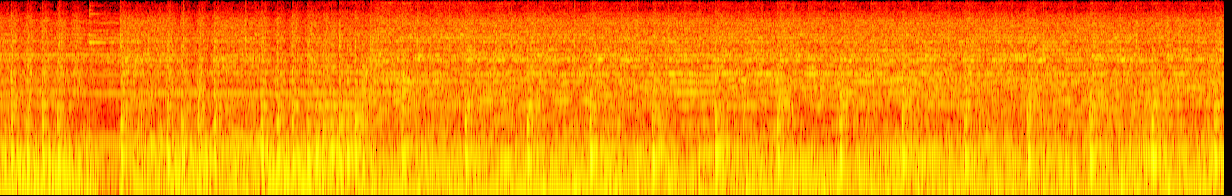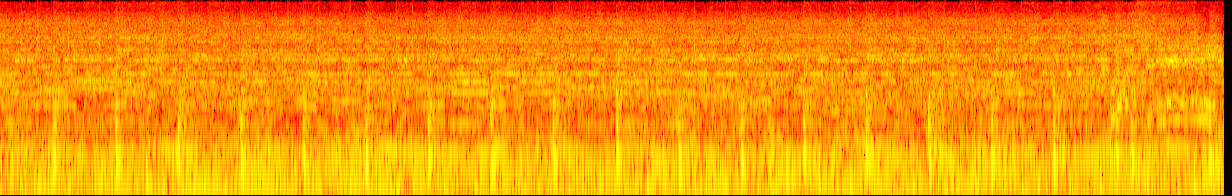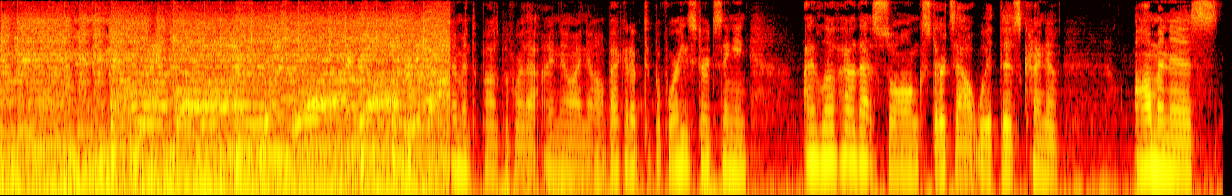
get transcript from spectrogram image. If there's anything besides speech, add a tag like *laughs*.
Know, I know. I'll back it up to before he starts singing. I love how that song starts out with this kind of ominous.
